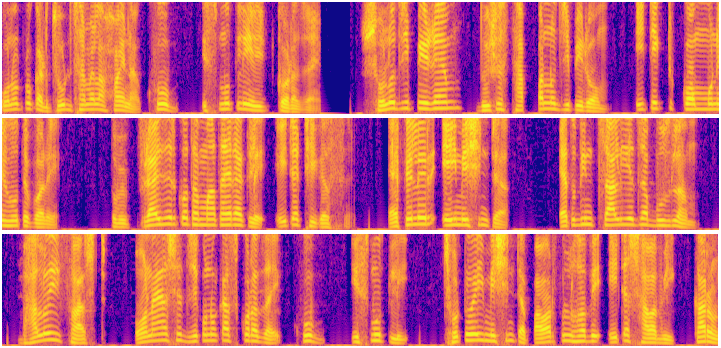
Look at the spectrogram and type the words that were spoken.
কোনো প্রকার ঝুট ঝামেলা হয় না, খুব স্মুথলি এডিট করা যায়। ষোলো জিবি র্যাম দুইশো ছাপ্পান্ন জিবি রম এইটা একটু কম মনে হতে পারে। তবে প্রাইজের কথা মাথায় রাখলে এইটা ঠিক আছে। অ্যাপেলের এই মেশিনটা এতদিন চালিয়ে যা বুঝলাম, ভালোই ফাস্ট অনায়াসে যে কোনো কাজ করা যায় খুব স্মুথলি ছোট এই মেশিনটা পাওয়ারফুল হবে, এটা স্বাভাবিক। কারণ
